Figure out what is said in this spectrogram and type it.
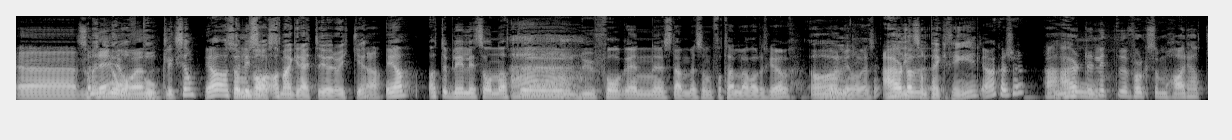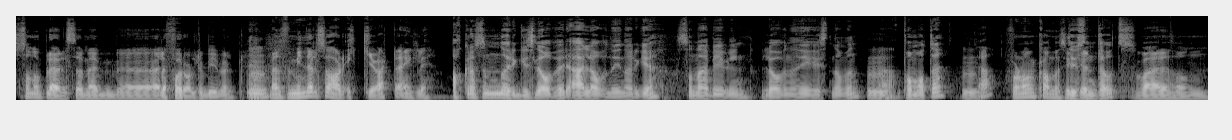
Eh, Som en lovbok, en liksom. Ja, Som liksom, hva som er greit å gjøre og ikke. Ja. Ja, at det blir litt sånn at Ah. du får en stemme som forteller deg hva du skal gjøre. Og når du litt at- som pekefinger. Ja, kanskje. Jeg jeg har hørt litt folk som har hatt sånn opplevelse med eh, Eller forhold til Bibelen. Mm. Men for min del så har det ikke vært det, egentlig. Akkurat som Norges lover er lovene i Norge. Sånn er Bibelen. Lovene i kristendommen, Mm. På en måte. Ja, For noen kan det sikkert være en sånn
